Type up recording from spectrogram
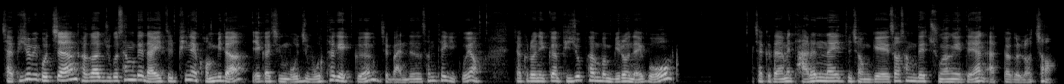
자, 비숍이 곧장 가가지고 상대 나이트를 핀에 겁니다. 얘가 지금 오지 못하게끔 이제 만드는 선택이고요. 자, 그러니까 비숍 한번 밀어내고 자, 그 다음에 다른 나이트 전개에서 상대 중앙에 대한 압박을 넣죠.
